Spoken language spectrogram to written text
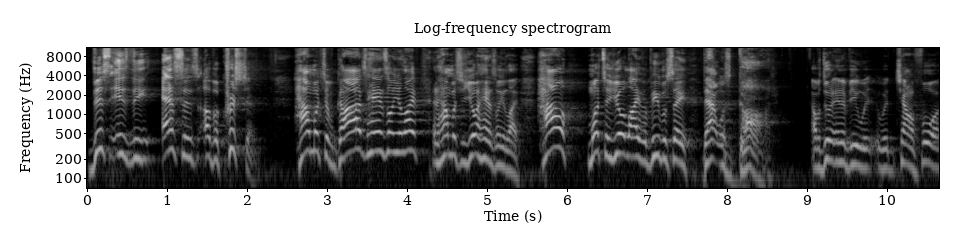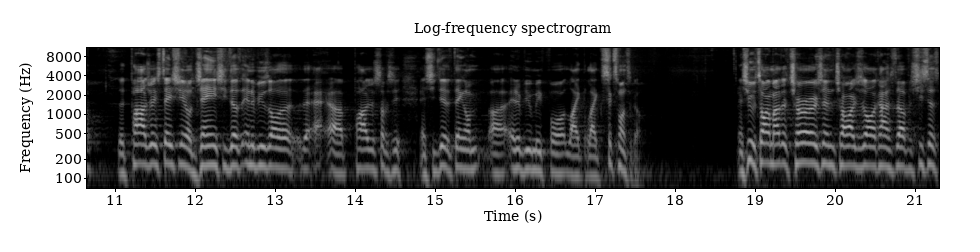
This is the essence of a Christian. How much of God's hands on your life and how much of your hands on your life? How much of your life will people say, that was God? I was doing an interview with, with Channel 4, the Padre station. You know, Jane, she does interviews all the, uh, Padre stuff. and she did a thing on, uh, interview me for like, like six months ago. And she was talking about the church and charges, all that kind of stuff. And she says,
